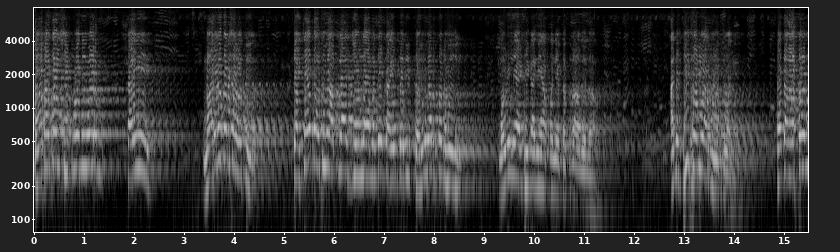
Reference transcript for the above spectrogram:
बाबाच्या शिकवणीवर काही मार्गदर्शन होतील त्याच्यापासून आपल्या जीवनामध्ये काहीतरी परिवर्तन होईल म्हणून या ठिकाणी आपण एकत्र आलेलो आहोत. आणि ती खरी महत्वाची त्याचा आपण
